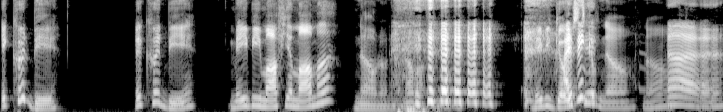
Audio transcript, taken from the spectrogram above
it could be. It could be. Maybe Mafia Mama? No, no, no, not Mafia. Maybe I Ghosted? think- no, no. uh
